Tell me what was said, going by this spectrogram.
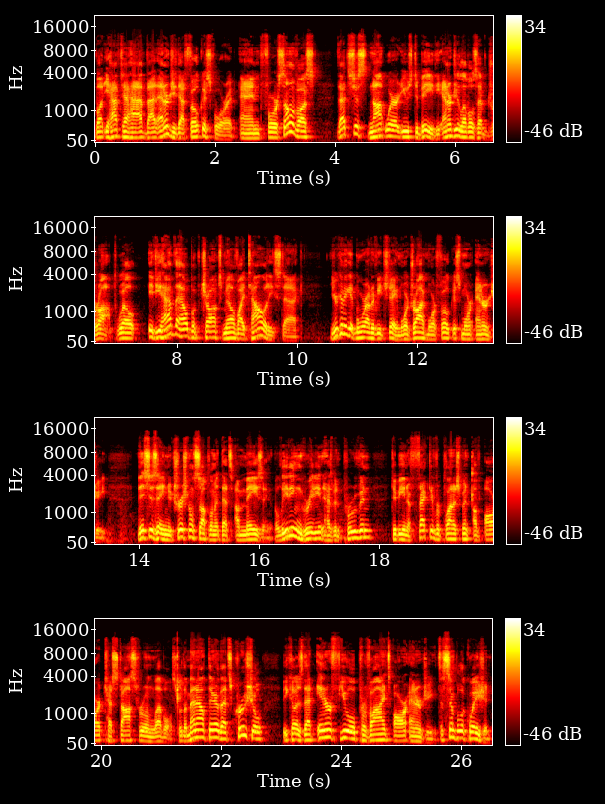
But you have to have that energy, that focus for it. And for some of us, that's just not where it used to be. The energy levels have dropped. Well, if you have the help of Choq's Male Vitality Stack, you're going to get more out of each day more drive, more focus, more energy. This is a nutritional supplement that's amazing. The leading ingredient has been proven to be an effective replenishment of our testosterone levels. For the men out there, that's crucial because that inner fuel provides our energy. It's a simple equation.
